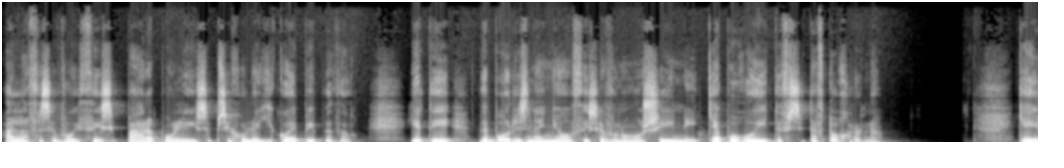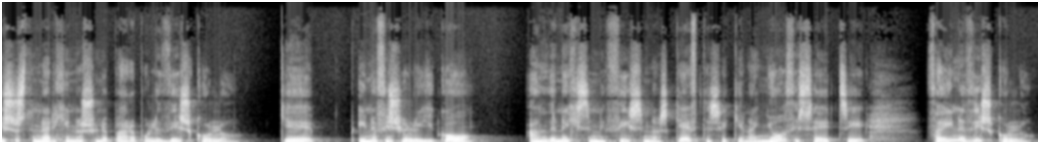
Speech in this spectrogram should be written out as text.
αλλά θα σε βοηθήσει πάρα πολύ σε ψυχολογικό επίπεδο. Γιατί δεν μπορείς να νιώθεις ευγνωμοσύνη και απογοήτευση ταυτόχρονα. Και ίσως στην αρχή να σου είναι πάρα πολύ δύσκολο. Και είναι φυσιολογικό αν δεν έχεις συνηθίσει να σκέφτεσαι και να νιώθεις έτσι, θα είναι δύσκολο.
